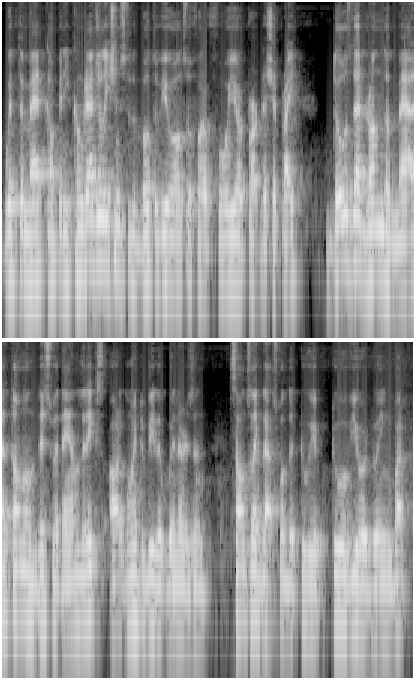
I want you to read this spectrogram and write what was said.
with the Math Company. Congratulations to the both of you also for a four-year partnership, right? Those that run the marathon on this with analytics are going to be the winners, and sounds like that's what the two two of you are doing. But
